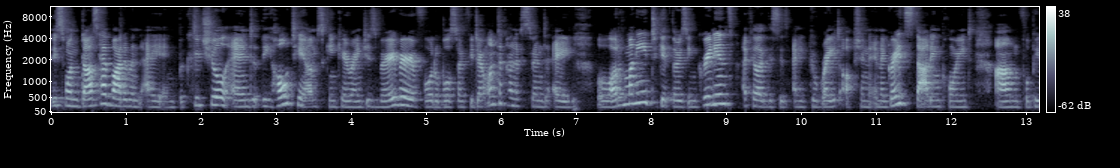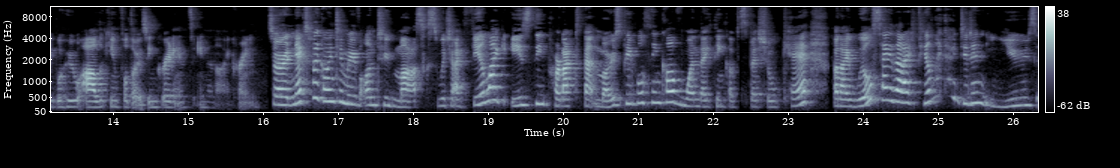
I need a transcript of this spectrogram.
this one does have vitamin A and bakuchiol and the whole Tiam skincare range is very, very affordable. So if you don't want to kind of spend a lot of money to get those ingredients, I feel like this is a great option and a great starting point um, for people who are looking for those ingredients in an eye cream. So next we're going to move onto masks, which I feel like is the product that most people think of when they think of special care. But I will say that I feel like I didn't use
